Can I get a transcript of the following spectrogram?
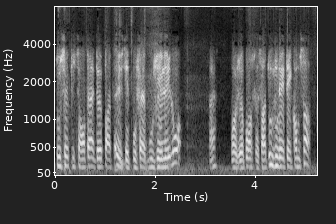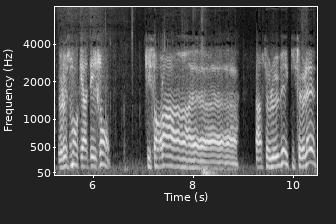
Tous ceux qui sont en train de patrouiller, c'est pour faire bouger les lois. Moi, je pense que ça a toujours été comme ça. Heureusement qu'il y a des gens qui sont là euh, à se lever, qui se lèvent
